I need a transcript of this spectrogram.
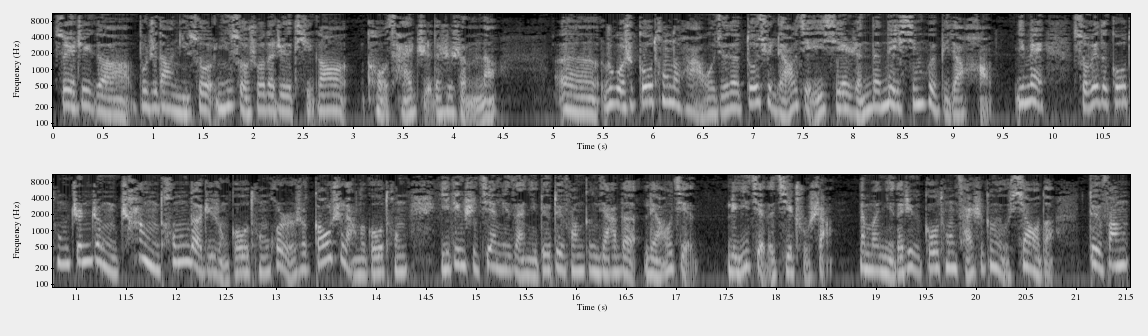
所以这个不知道你所你所说的这个提高口才指的是什么呢？呃，如果是沟通的话，我觉得多去了解一些人的内心会比较好。因为所谓的沟通，真正畅通的这种沟通，或者说高质量的沟通，一定是建立在你对对方更加的了解、理解的基础上。那么你的这个沟通才是更有效的，对方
